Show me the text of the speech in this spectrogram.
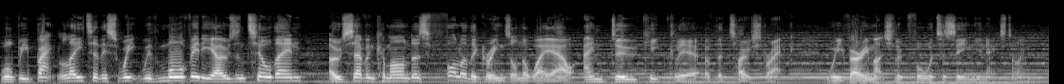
We'll be back later this week with more videos. Until then 0 7 CMDRs follow the greens on the way out and do keep clear of the toast rack. We very much look forward to seeing you next time.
